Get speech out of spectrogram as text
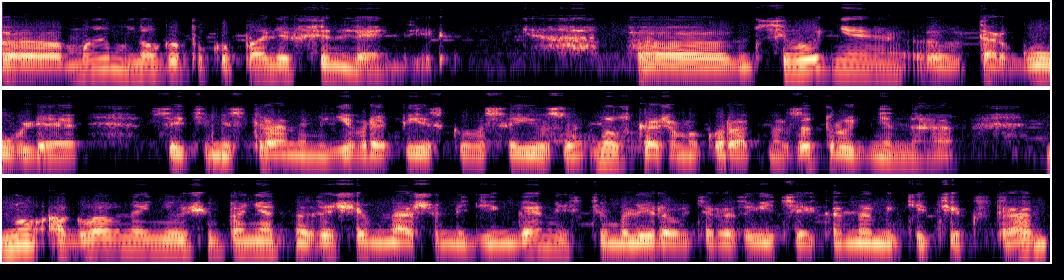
мы много покупали в Финляндии. Э, сегодня э, торговля с этими странами Европейского Союза, ну, скажем аккуратно, затруднена. Ну, а главное, не очень понятно, зачем нашими деньгами стимулировать развитие экономики тех стран,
